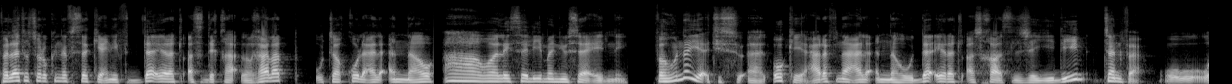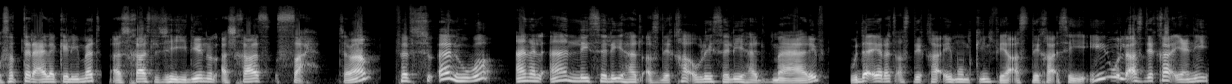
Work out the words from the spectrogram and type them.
فلا تترك نفسك يعني في دائرة الأصدقاء الغلط وتقول على أنه آه وليس لي من يساعدني. فهنا يأتي السؤال. أوكي عرفنا على أنه دائرة الأشخاص الجيدين تنفع. وسطر على كلمه الاشخاص الجيدين والأشخاص الصح تمام؟ فالسؤال هو أنا الآن ليس لي هاد الأصدقاء وليس لي هاد المعارف ودائرة أصدقائي ممكن فيها أصدقاء سيئين ولا أصدقاء يعني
